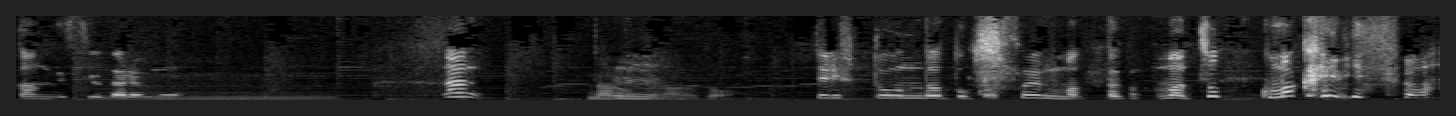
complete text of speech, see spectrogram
たんですよ、誰うーも。ん。なんなるほどうん。なるほど、セリフ飛んだとか、そういうの全く、まあ、ちょっと細かいミスはあっ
